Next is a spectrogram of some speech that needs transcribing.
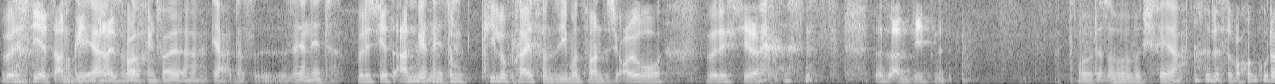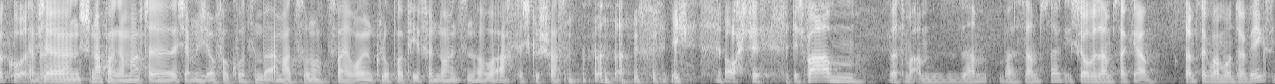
würde ich dir jetzt anbieten Okay, ja, das einfach. auf jeden Fall, äh, ja, das ist sehr nett. Würde ich dir jetzt anbieten zum Kilopreis von 27 Euro, würde ich dir das, das anbieten. Oh, das ist aber wirklich fair. Das ist aber auch ein guter Kurs. Da habe ich Ne? ja einen Schnapper gemacht. Äh, Ich habe mich auch vor kurzem bei Amazon noch zwei Rollen Klopapier für 19,80 Euro geschossen. Ich, oh shit, ich war am, warte mal, am Sam, Samstag? Ich glaube Samstag, ja. Samstag waren wir unterwegs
